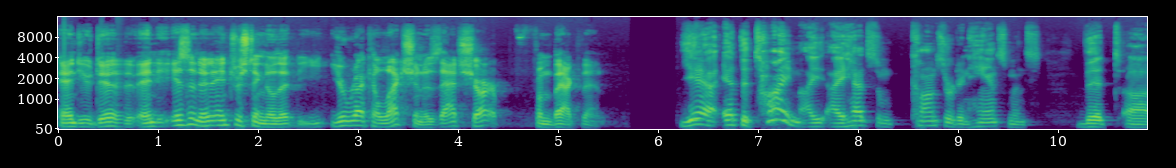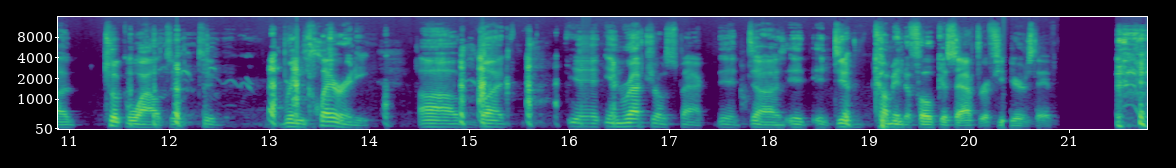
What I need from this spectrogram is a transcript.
And you did. And isn't it interesting though that your recollection is that sharp from back then? Yeah, at the time, I, I had some concert enhancements that uh, took a while to, to bring clarity. Uh, but in, retrospect, it, uh, it it did come into focus after a few years, Dave.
